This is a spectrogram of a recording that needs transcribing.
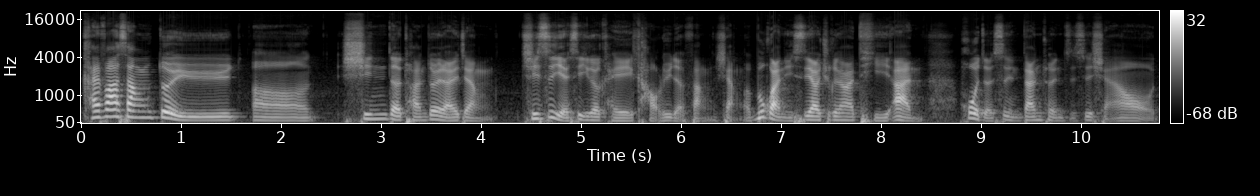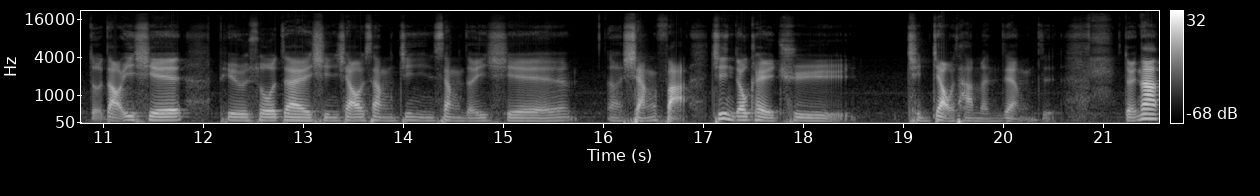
开发商对于呃新的团队来讲。其实也是一个可以考虑的方向，不管你是要去跟他提案，或者是你单纯只是想要得到一些，譬如说在行销上、经营上的一些呃想法，其实你都可以去请教他们这样子。对，那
